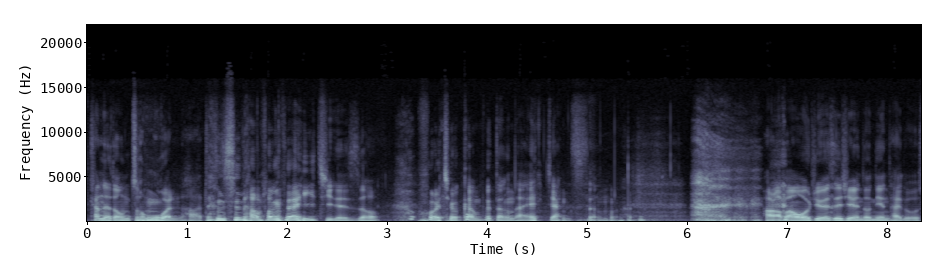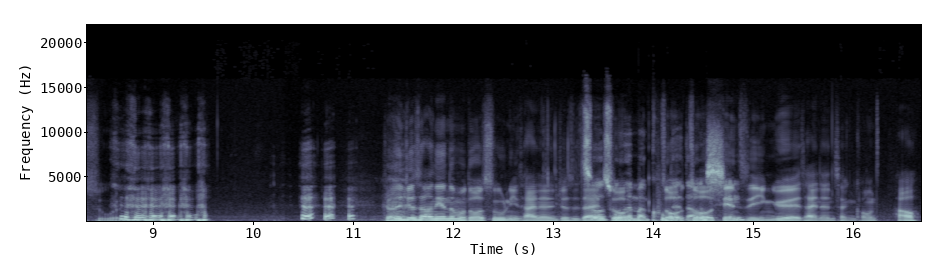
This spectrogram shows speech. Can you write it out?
看得懂中文啦，但是它放在一起的时候，我就看不懂他在讲什么。好了，反正我觉得这些人都念太多书了。可能就是要念那么多书，你才能就是在做做做电子音乐才能成功。好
